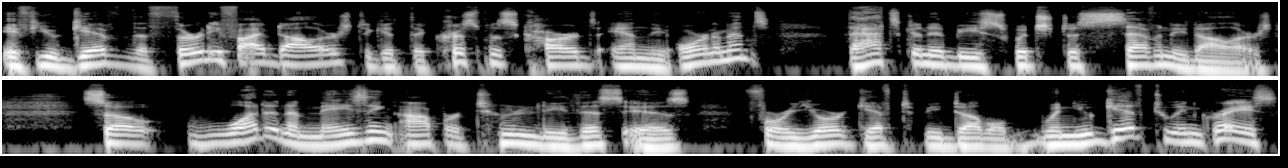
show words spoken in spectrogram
If you give the $35 to get the Christmas cards and the ornaments, that's going to be switched to $70. So, what an amazing opportunity this is for your gift to be doubled. When you give to In Grace,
